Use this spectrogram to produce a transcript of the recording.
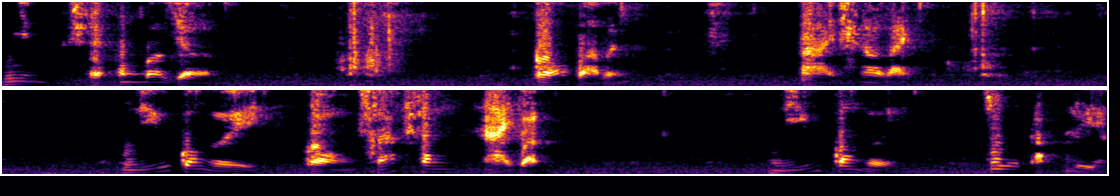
nhưng sẽ không bao giờ có hòa bình. Tại sao vậy? Nếu con người còn sát sanh hại vật. Nếu con người chưa tập luyện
